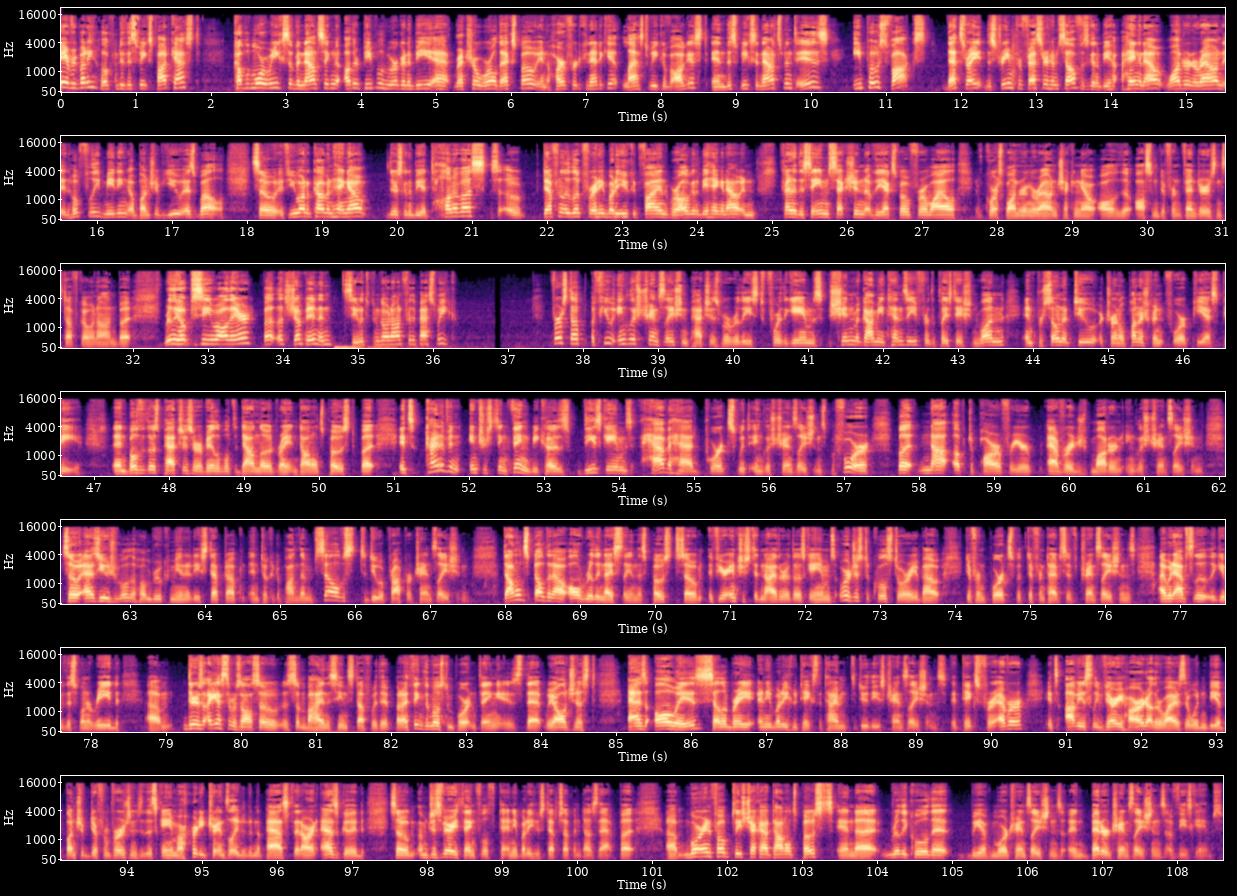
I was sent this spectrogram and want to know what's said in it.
Hey, everybody, welcome to this week's podcast. A couple more weeks of announcing other people who are going to be at Retro World Expo in Hartford, Connecticut last week of August, and this week's announcement is Epos Vox. That's right, the stream professor himself is going to be hanging out, wandering around, and hopefully meeting a bunch of you as well. So if you want to come and hang out, there's going to be a ton of us. So definitely look for anybody you could find. We're all going to be hanging out in kind of the same section of the expo for a while. Of course, wandering around, checking out all of the awesome different vendors and stuff going on. But really hope to see you all there. But let's jump in and see what's been going on for the past week. First up, a few English translation patches were released for the games Shin Megami Tensei for the PlayStation 1 and Persona 2 Eternal Punishment for PSP. And both of those patches are available to download right in Donald's post, but it's kind of an interesting thing because these games have had ports with English translations before, but not up to par for your average modern English translation. So, as usual, the homebrew community stepped up and took it upon themselves to do a proper translation. Donald spelled it out all really nicely in this post, so if you're interested in either of those games or just a cool story about different ports with different types of translations, I would absolutely give this one a read. Um, there's, I guess, there was also some behind the scenes stuff with it, but I think the most important thing is that we all just as always, celebrate anybody who takes the time to do these translations. It takes forever. It's obviously very hard, otherwise, there wouldn't be a bunch of different versions of this game already translated in the past that aren't as good. So I'm just very thankful to anybody who steps up and does that. But um, more info, please check out Donald's posts. And uh, really cool that we have more translations and better translations of these games.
